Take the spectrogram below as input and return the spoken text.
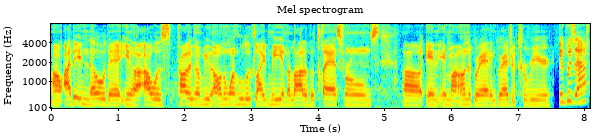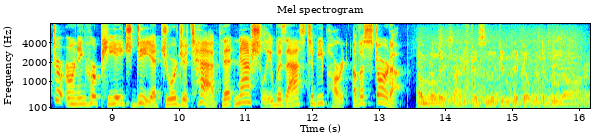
um, I didn't know that, you know, I was probably going to be the only one who looked like me in a lot of the classrooms uh, in, in my undergrad and graduate career. It was after earning her PhD at Georgia Tech that Nashlie was asked to be part of a startup. I'm really excited because we can pick up with the VR.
